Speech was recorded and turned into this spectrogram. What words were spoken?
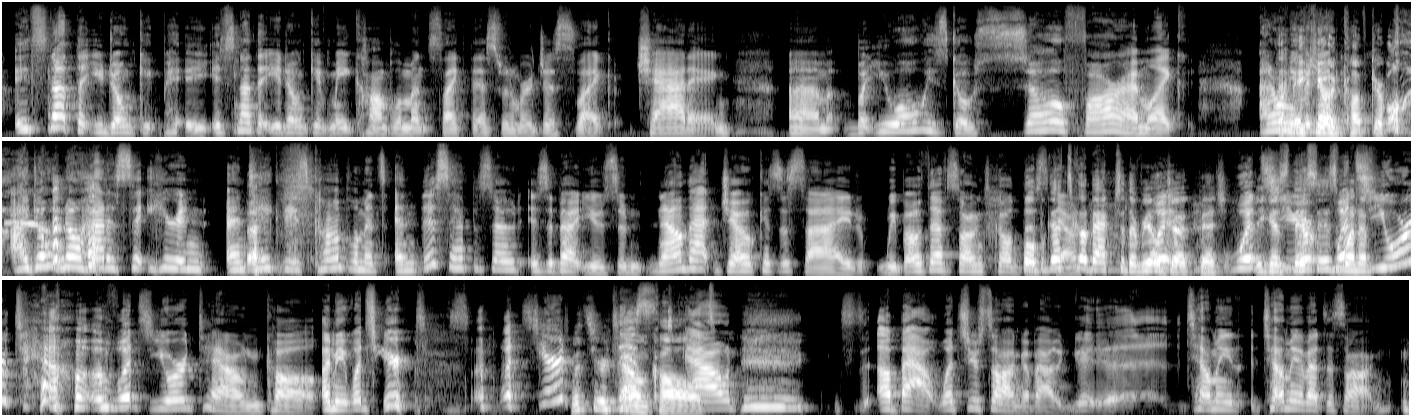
It's not that you don't get. pay- It's not that you don't give me compliments like this when we're just like chatting, um, but you always go so far. I'm like, I don't make even you know. uncomfortable. I don't know how to sit here and, and take these compliments. And this episode is about you. So now that joke is aside, we both have songs called well, but let's go back to the real What- joke, bitch. What's because your, this is what's one of your town? What's your town called? I mean, what's your what's your What's your town called? Town about? What's your song about? Uh, tell me, tell me about the song.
